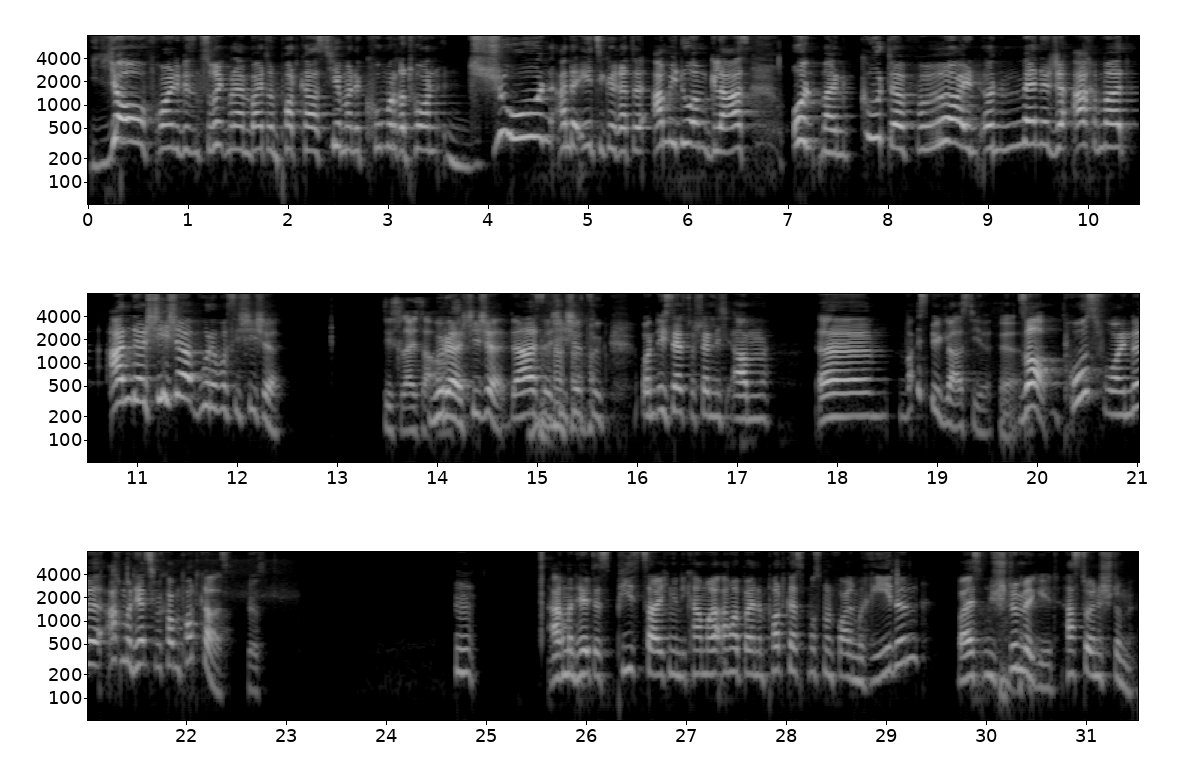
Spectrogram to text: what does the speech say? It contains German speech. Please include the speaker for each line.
Speaker 1: Yo, Freunde, wir sind zurück mit einem weiteren Podcast. Hier meine Co-Moderatoren June an der E-Zigarette, Amidu am Glas und mein guter Freund und Manager Ahmad an der Shisha. Bruder, wo ist die Shisha?
Speaker 2: Die Slicer
Speaker 1: Bruder, Shisha, da ist der Shisha-Zug. und ich selbstverständlich am äh, Weißbierglas hier.
Speaker 3: Ja.
Speaker 1: So, Prost, Freunde. Ahmad, herzlich willkommen im Podcast.
Speaker 4: Tschüss.
Speaker 1: Mhm. Ahmad hält das Peace-Zeichen in die Kamera. Ahmad, bei einem Podcast muss man vor allem reden, weil es um die Stimme geht. Hast du eine Stimme?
